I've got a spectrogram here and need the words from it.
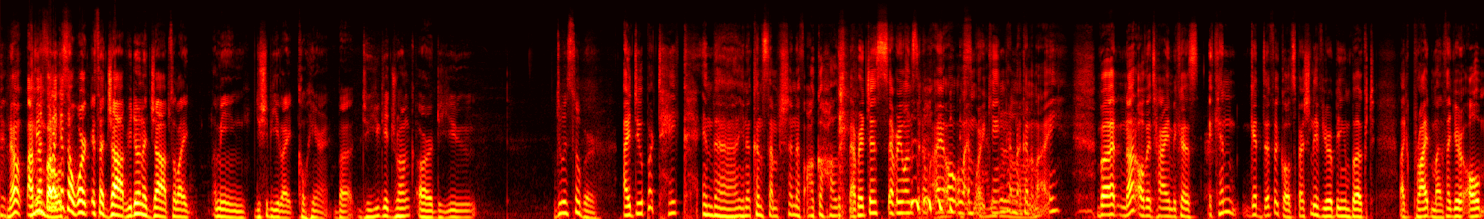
no, I I mean feel like it's a work. It's a job. You're doing a job. So like, I mean, you should be like coherent. But do you get drunk or do you do it sober? I do partake in the you know consumption of alcoholic beverages every once in a while while I'm working. I'm not gonna lie, but not all the time because it can get difficult, especially if you're being booked like Pride Month and you're all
